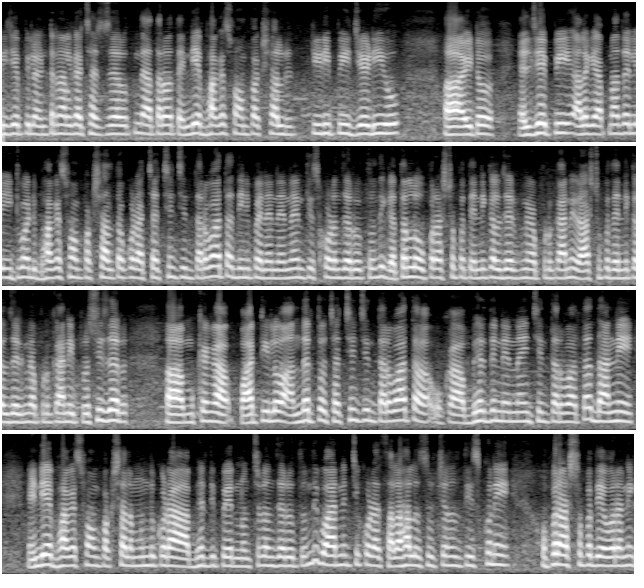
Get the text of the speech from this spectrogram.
బీజేపీలో ఇంటర్నల్గా చర్చ జరుగుతుంది. ఆ తర్వాత ఎన్డీఏ భాగస్వామి పక్షాలు టీడీపీ జేడీయూ ఇటు ఎల్జేపీ అలాగే అప్నాదళి ఇటువంటి భాగస్వామ్య పక్షాలతో కూడా చర్చించిన తర్వాత దీనిపైన నిర్ణయం తీసుకోవడం జరుగుతుంది. గతంలో ఉపరాష్ట్రపతి ఎన్నికలు జరిగినప్పుడు కానీ రాష్ట్రపతి ఎన్నికలు జరిగినప్పుడు కానీ ప్రొసీజర్ ముఖ్యంగా పార్టీలో అందరితో చర్చించిన తర్వాత ఒక అభ్యర్థిని నిర్ణయించిన తర్వాత దాన్ని ఎన్డీఏ భాగస్వామ్య పక్షాల ముందు కూడా అభ్యర్థి పేరును ఉంచడం జరుగుతుంది. వారి నుంచి కూడా సలహాలు సూచనలు తీసుకుని ఉపరాష్ట్రపతి ఎవరని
